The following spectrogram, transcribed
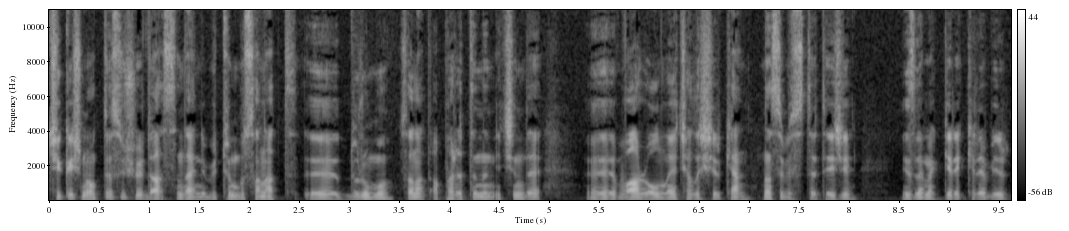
çıkış noktası şuydu aslında. Hani bütün bu sanat e, durumu, sanat aparatının içinde e, var olmaya çalışırken nasıl bir strateji izlemek gerekire bir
